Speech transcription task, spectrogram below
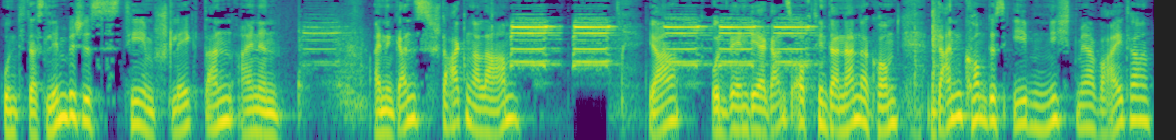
Und das limbische System schlägt dann einen, einen ganz starken Alarm. Ja, und wenn der ganz oft hintereinander kommt, dann kommt es eben nicht mehr weiter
